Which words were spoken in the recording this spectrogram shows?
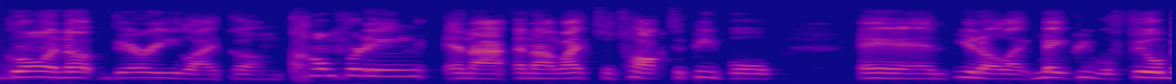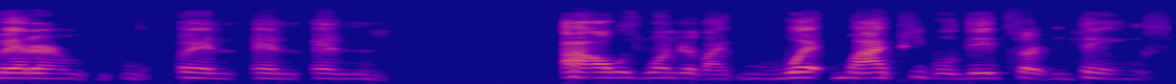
growing up very like um comforting and i and i like to talk to people and you know like make people feel better and and and, and I always wondered like what why people did certain things.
